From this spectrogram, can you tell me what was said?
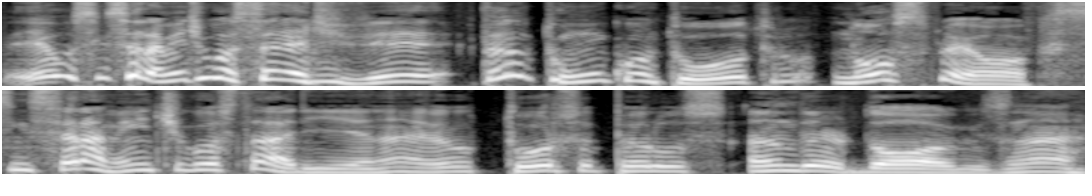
Eu, sinceramente, gostaria de ver tanto um quanto o outro nos playoffs. Sinceramente, gostaria. Né? Eu torço pelos underdogs. Né?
